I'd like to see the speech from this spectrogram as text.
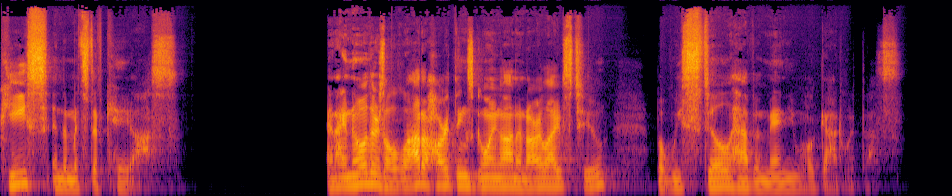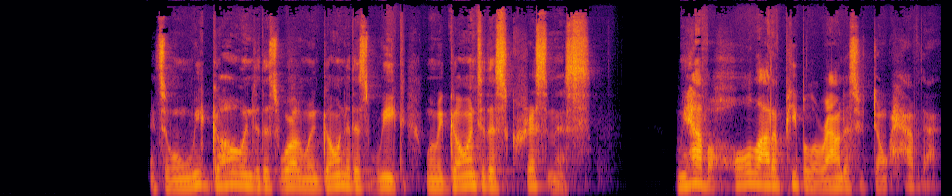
peace in the midst of chaos. And I know there's a lot of hard things going on in our lives too, but we still have Emmanuel, God with us. And so when we go into this world, when we go into this week, when we go into this Christmas, we have a whole lot of people around us who don't have that.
